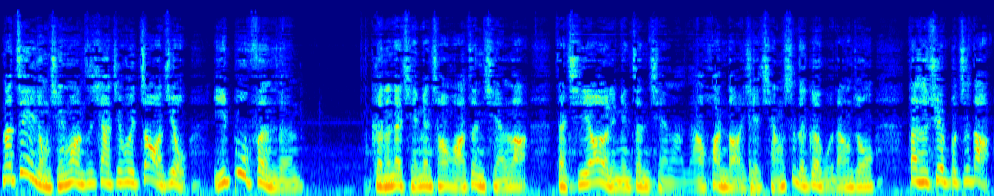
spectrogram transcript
那这种情况之下，就会造就一部分人。可能在前面超华挣钱了，在七幺二里面挣钱了，然后换到一些强势的个股当中，但是却不知道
